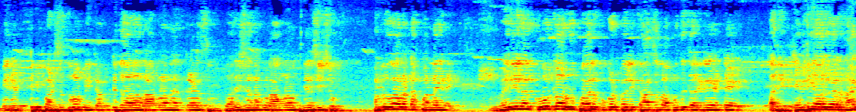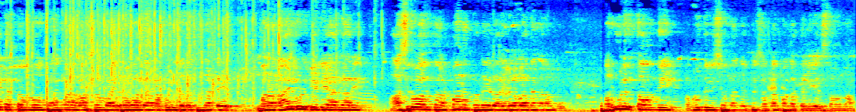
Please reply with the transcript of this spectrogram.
మీరు ఎట్టి పరిస్థితుల్లో మీ కమిటీ ద్వారా రామనారాయణ పరిశ్రమకు రామనారాయణ చేసి పనులు కావాలంటే పనులైనాయి వేల కోట్ల రూపాయలు కుక్కడపల్లి కాసులు అభివృద్ధి జరిగాయంటే అది కేటీఆర్ గారి నాయకత్వంలో తెలంగాణ రాష్ట్రంలో హైదరాబాద్ గారి అభివృద్ధి జరుగుతుందంటే మన నాయకుడు కేటీఆర్ గారి ఆశీర్వాదంతో అభిమానంతో హైదరాబాద్ నగరం పరుగులెత్తా ఉంది అభివృద్ధి విషయంలో అని చెప్పి సందర్భంగా తెలియజేస్తా ఉన్నాం.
